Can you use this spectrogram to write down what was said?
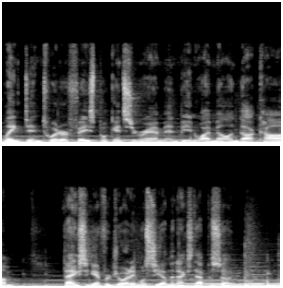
LinkedIn, Twitter, Facebook, Instagram, and bnymellon.com. Thanks again for joining. We'll see you on the next episode.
